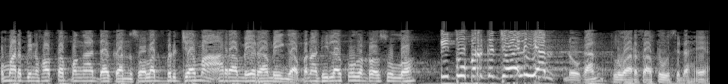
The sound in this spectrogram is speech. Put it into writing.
Umar bin Khattab mengadakan sholat berjamaah rame-rame. nggak pernah dilakukan Rasulullah. Itu berkecualian. Loh kan, keluar satu sudah ya.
